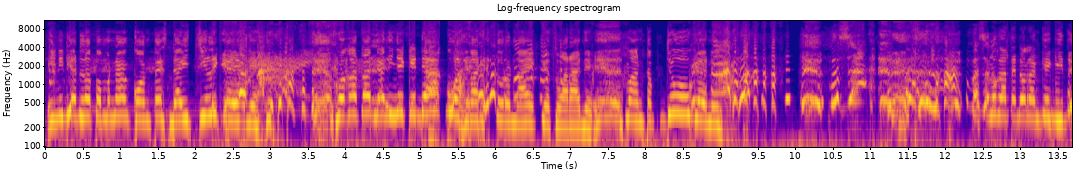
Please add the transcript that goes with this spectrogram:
Ini dia adalah pemenang kontes dai cilik kayaknya. gua kata nyanyinya kayak dakwah kan turun naik ya suaranya. Mantep juga nih. Masa Masa lu ngatain orang kayak gitu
